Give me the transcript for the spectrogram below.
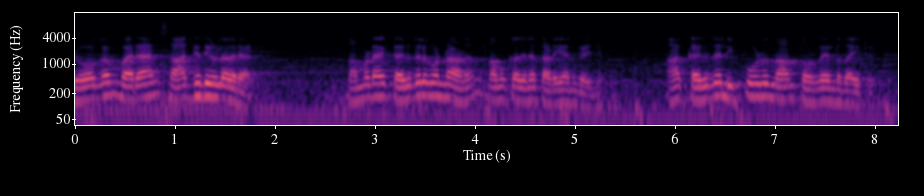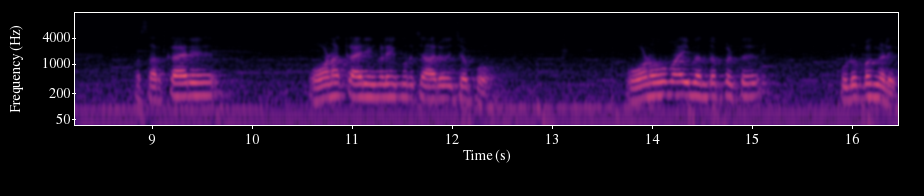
രോഗം വരാൻ സാധ്യതയുള്ളവരാണ്. നമ്മുടെ കരുതൽ കൊണ്ടാണ് നമുക്കതിനെ തടയാൻ കഴിഞ്ഞത്. ആ കരുതൽ ഇപ്പോഴും നാം തുടരേണ്ടതായിട്ടുണ്ട്. അപ്പോൾ സർക്കാർ ഓണക്കാര്യങ്ങളെക്കുറിച്ച് ആലോചിച്ചപ്പോൾ ഓണവുമായി ബന്ധപ്പെട്ട് കുടുംബങ്ങളിൽ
